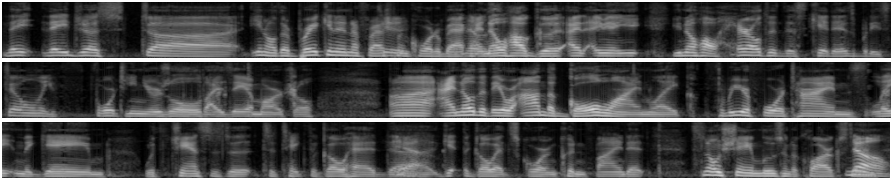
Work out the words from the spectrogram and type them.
they they just uh, you know they're breaking in a freshman Dude, quarterback. I know how good. I, I mean, you, you know how heralded this kid is, but he's still only 14 years old. Isaiah Marshall. Uh, I know that they were on the goal line like three or four times late in the game with chances to, to take the go ahead, uh, Yeah. get the go ahead score, and couldn't find it. It's no shame losing to Clarkston. No,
